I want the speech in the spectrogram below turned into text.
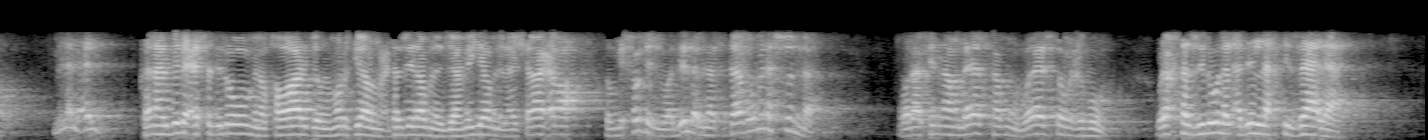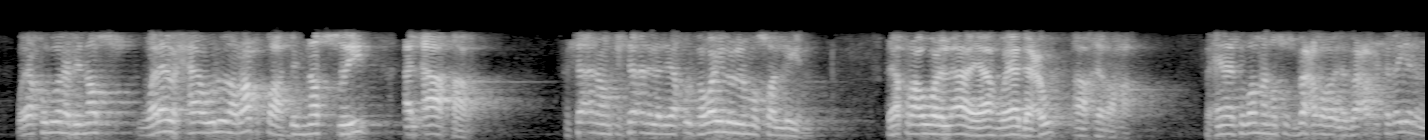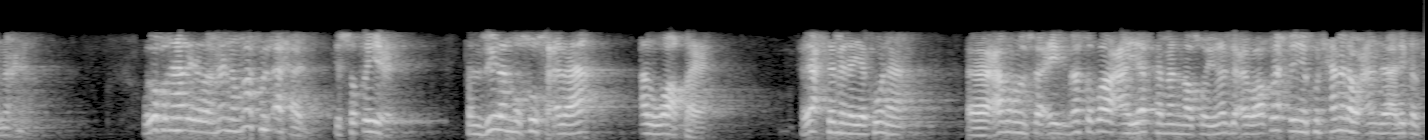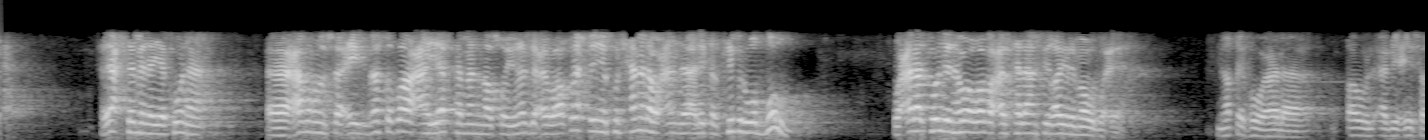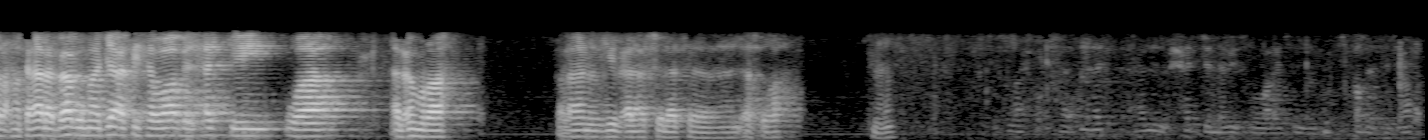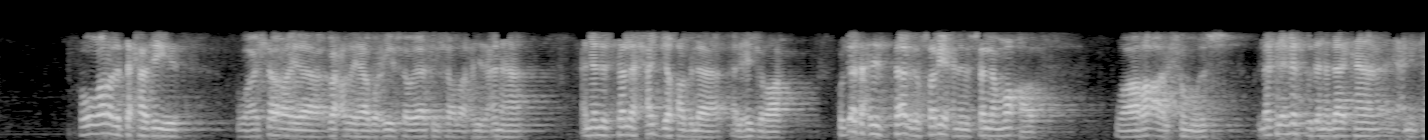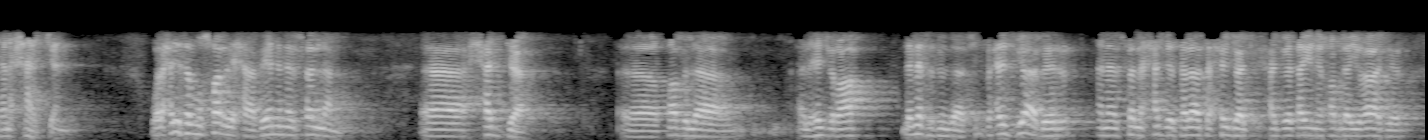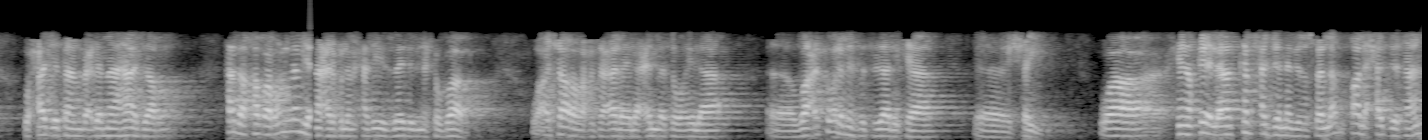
من العلم. كان أهل البدع يستدلون من الخوارج ومن المرجئة والمعتزلة ومن الجهمية ومن الأشاعرة ثم بحجج وأدلة من الكتاب ومن السنة. ولكنهم لا يفهمون ولا يستوعبون ويختزلون الأدلة اختزالا ويأخذون بالنص ولا يحاولون ربطه بالنص الآخر فشأنهم كشأن الذي يقول فويل للمصلين فيقرأ أول الآية ويدع آخرها فحين يتضمن النصوص بعضها إلى بعض يتبين المعنى ويؤخذ هذا إلى أنه ما كل أحد يستطيع تنزيل النصوص على الواقع فيحتمل أن يكون عمرو بن سعيد ما استطاع أن يفهم النص وينزل على الواقع يحتمل أن يكون حمله عن ذلك. فيحتمل أن يكون آه، عمرو بن سعيد ما استطاع أن يفهم النص وينزع الواقع حين يكون حمله عن ذلك الكبر والظلم. وعلى كل هو وضع الكلام في غير موضعه. نقف على قول أبي عيسى رحمه تعالى باب ما جاء في ثواب الحج والعمرة. الآن نجيب على أسئلة الأخوة. نعم. هو وردت أحاديث وأشار إلى بعضها أبو عيسى ويأتي إن شاء الله الحديث عنها أن النبي صلى الله عليه وسلم حج قبل الهجرة. وجاءت حديث ثابت صريح أن النبي صلى الله عليه وسلم وقف ورأى الحمص لكن لم يثبت أن ذلك كان يعني كان حاجا. والحديث المصرحة بأن النبي صلى الله عليه وسلم آه، حج آه، قبل الهجرة لم يثبت من ذلك. في حديث جابر أن النبي صلى الله عليه وسلم حج ثلاث حجج حجتين قبل أن يهاجر وحجة بعدما هاجر. هذا خبر لم يعرف من حديث زيد بن حباب وأشار الله تعالى إلى علته وإلى آه، ضعفه ولم يثبت ذلك آه، شيء. وحين قيل كم حج النبي صلى الله عليه وسلم؟ قال حجة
